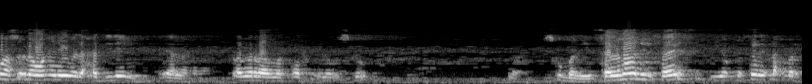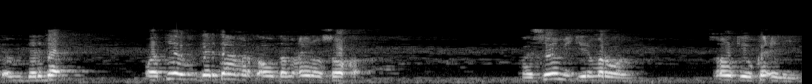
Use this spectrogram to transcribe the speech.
kuwaas o dhan waa inay wada xadidan yihiin ayaa la rabaa. Lama rabo marka qofka inuu isku isku badiyo. Salmaan alfarisi iyo qisadii dhex marta abudarda waa tii abudarda marka uu damcayn oo soo kaco waa soomi jira mar walba. Soonkii u ka celiyey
